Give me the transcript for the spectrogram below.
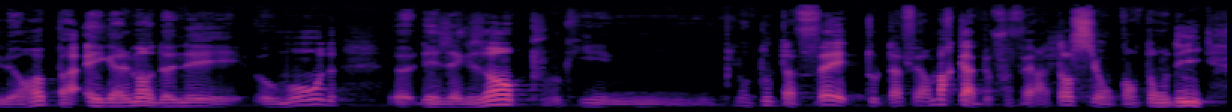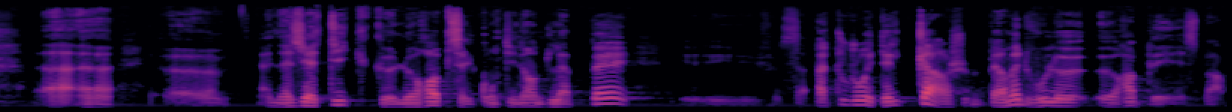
l'Europe a également donné au monde des exemples qui tout à fait, tout à fait remarquable. Il faut faire attention. Quand on dit à un, Asiatique que l'Europe, c'est le continent de la paix, ça n'a pas toujours été le cas. Je me permets de vous le euh, rappeler, n'est-ce pas?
